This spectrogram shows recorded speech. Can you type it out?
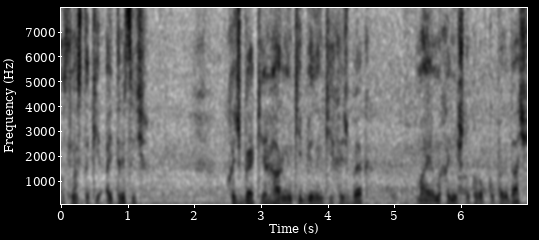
Ось у нас такий i30 в хетчбекі, гарненький біленький хетчбек. Має механічну коробку передач.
